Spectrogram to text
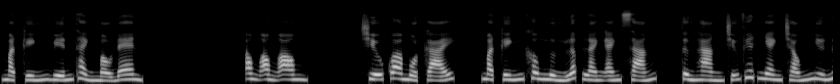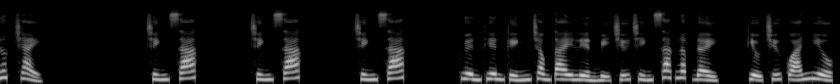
mặt kính biến thành màu đen. Ong ong ong, chiếu qua một cái, mặt kính không ngừng lấp lánh ánh sáng, từng hàng chữ viết nhanh chóng như nước chảy. Chính xác, chính xác, chính xác. Huyền thiên kính trong tay liền bị chữ chính xác lấp đầy, kiểu chữ quá nhiều,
